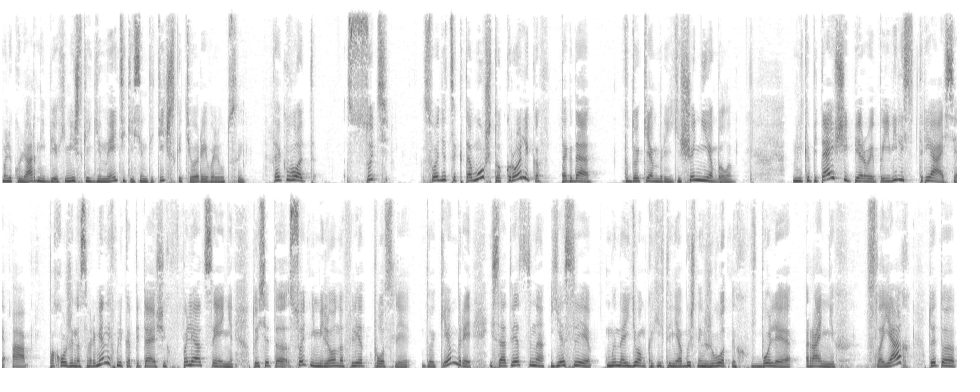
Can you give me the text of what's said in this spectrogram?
молекулярной, биохимической генетики, синтетической теории эволюции. Так вот, суть сводится к тому, что кроликов тогда в докембрии еще не было. Млекопитающие первые появились в Триасе, а похожие на современных млекопитающих в палеоцене. То есть это сотни миллионов лет после до Кембрии. И, соответственно, если мы найдем каких-то необычных животных в более ранних слоях, то это,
